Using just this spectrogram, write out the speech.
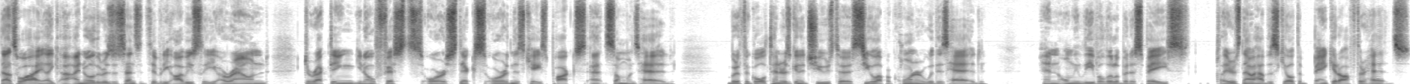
That's why like I know there is a sensitivity obviously around directing, you know, fists or sticks or in this case pucks at someone's head. But if the goaltender is going to choose to seal up a corner with his head and only leave a little bit of space, players now have the skill to bank it off their heads.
